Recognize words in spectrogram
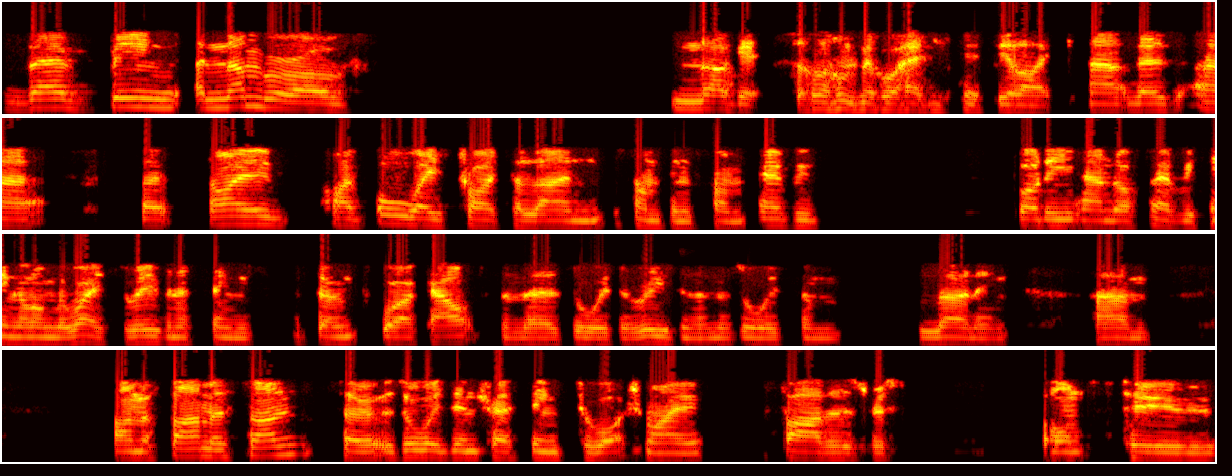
There have been a number of nuggets along the way, if you like. Uh, there's, uh, I, I've always tried to learn something from everybody and off everything along the way. So even if things don't work out, then there's always a reason and there's always some learning. Um, I'm a farmer's son, so it was always interesting to watch my father's response to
